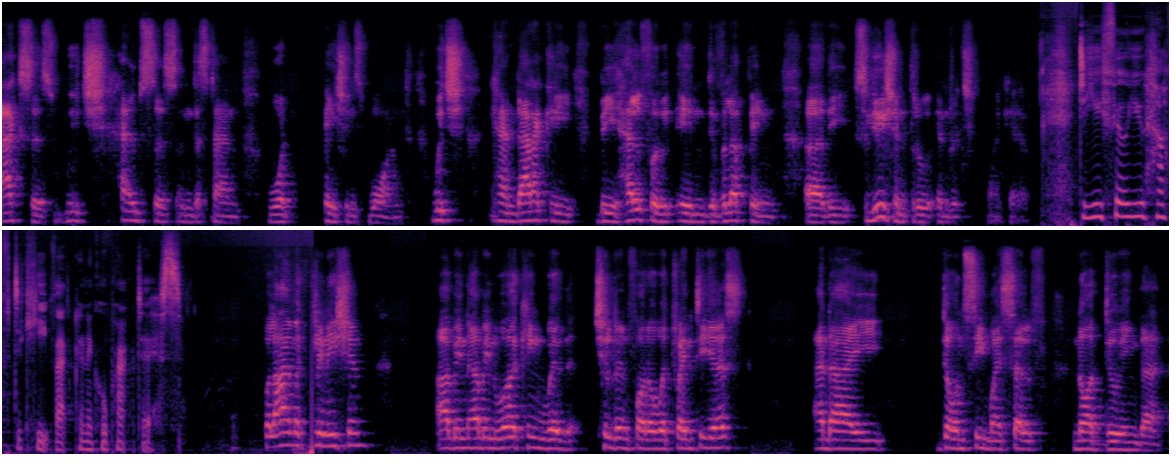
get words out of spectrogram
access, which helps us understand what patients want, which can directly be helpful in developing uh, the solution through Enrich My Care. Do you feel you have to keep that clinical practice? Well, I'm a clinician. I've been I've been working with children for over 20 years, and I don't see myself not doing that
